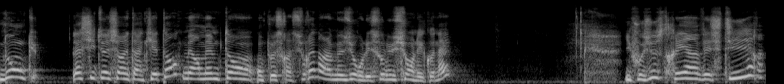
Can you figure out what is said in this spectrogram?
Donc, la situation est inquiétante, mais en même temps, on peut se rassurer dans la mesure où les solutions, on les connaît. Il faut juste réinvestir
